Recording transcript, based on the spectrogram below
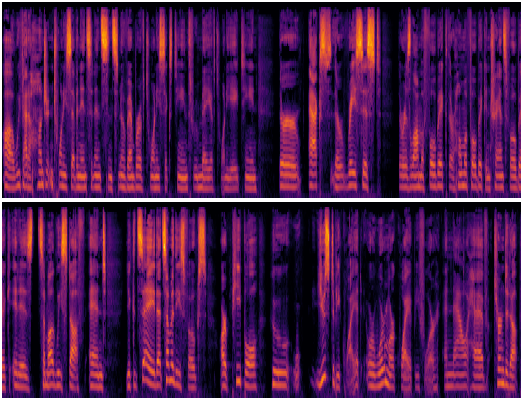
Uh, we've had 127 incidents since November of 2016 through May of 2018. They're acts, they're racist, they're Islamophobic, they're homophobic and transphobic. It is some ugly stuff. And you could say that some of these folks are people who used to be quiet or were more quiet before and now have turned it up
